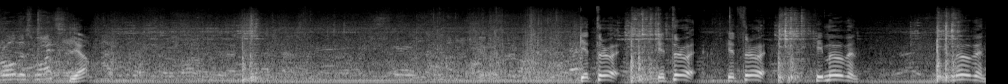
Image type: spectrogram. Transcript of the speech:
Roll this once. Yep. Get through it. Get through it. Get through it. Keep moving. Keep moving.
